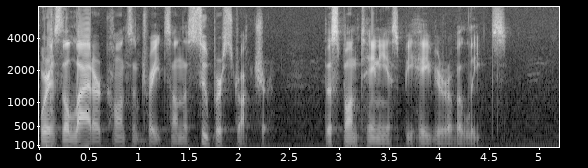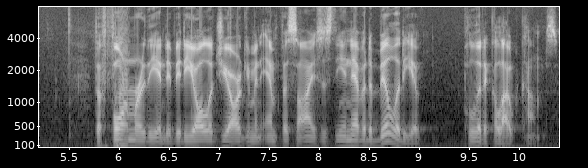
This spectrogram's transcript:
whereas the latter concentrates on the superstructure, the spontaneous behavior of elites. The former, the end of ideology argument, emphasizes the inevitability of political outcomes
